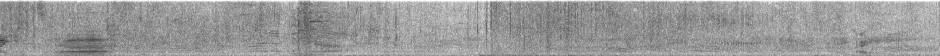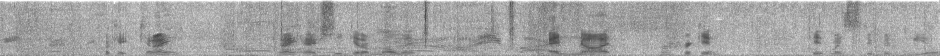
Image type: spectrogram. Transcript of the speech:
Uh. Okay, can I can I actually get a moment and not freaking hit my stupid wheel?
